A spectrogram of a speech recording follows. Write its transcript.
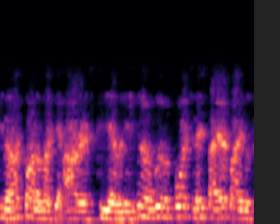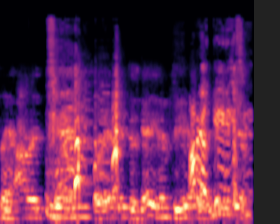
you know, I call them like your RSTLE. You know, Wheel of Fortune, they thought everybody was saying RSTLE, so they, they just gave them to you. I'm gonna get it.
